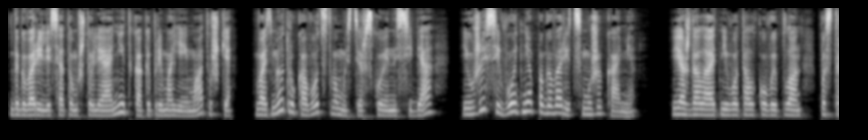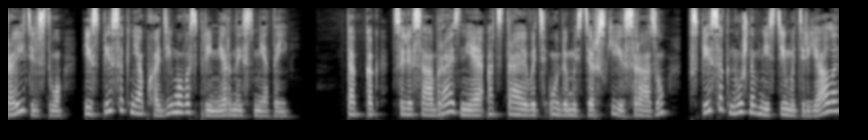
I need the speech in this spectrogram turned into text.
Договорились о том, что Леонид, как и при моей матушке, возьмет руководство мастерской на себя и уже сегодня поговорит с мужиками. Я ждала от него толковый план по строительству и список необходимого с примерной сметой так как целесообразнее отстраивать обе мастерские сразу, в список нужно внести материалы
